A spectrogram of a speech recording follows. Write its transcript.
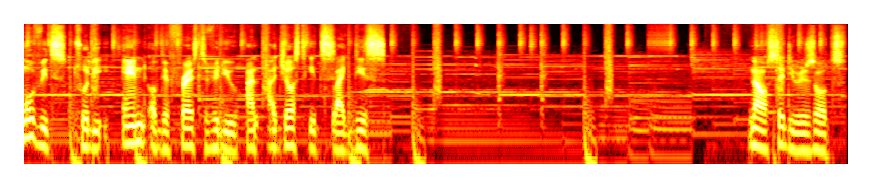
Move it to the end of the first video and adjust it like this. Now see the results.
